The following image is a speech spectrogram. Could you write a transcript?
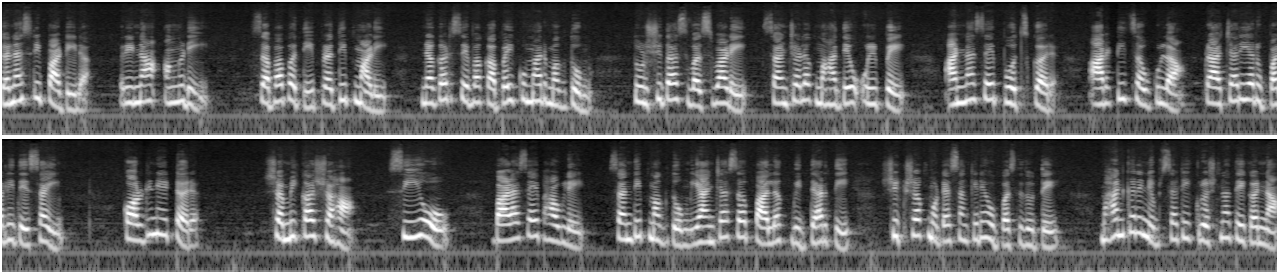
धनश्री पाटील रीना अंगडी सभापती प्रदीप माळी नगरसेवक अभयकुमार मगदूम तुळशीदास वसवाडे संचालक महादेव उल्पे अण्णासाहेब भोजकर आर टी चौकुला प्राचार्य रुपाली देसाई कॉर्डिनेटर शमिका शहा सीईओ बाळासाहेब हावले संदीप मगदूम यांच्यासह पालक विद्यार्थी शिक्षक मोठ्या संख्येने उपस्थित होते. महानकरी न्यूजसाठी कृष्णा तेकण्णा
